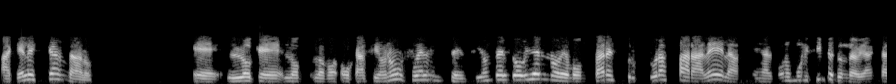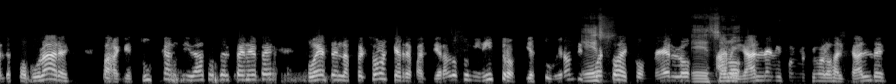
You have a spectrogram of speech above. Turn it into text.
aquel escándalo, eh, lo que lo, lo ocasionó fue la intención del gobierno de montar estructuras paralelas en algunos municipios donde había alcaldes populares para que sus candidatos del PNP fuesen las personas que repartieran los suministros y estuvieron dispuestos Eso- a esconderlos, eso a no- negarle la información a los alcaldes.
